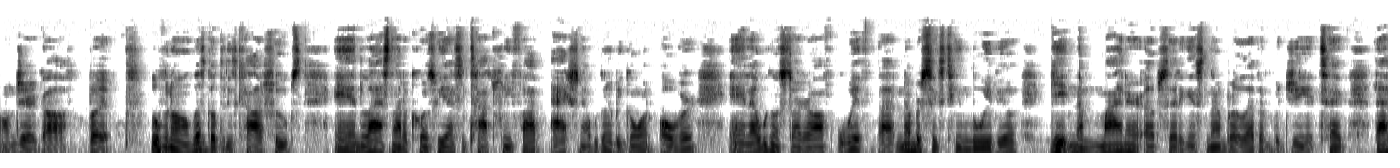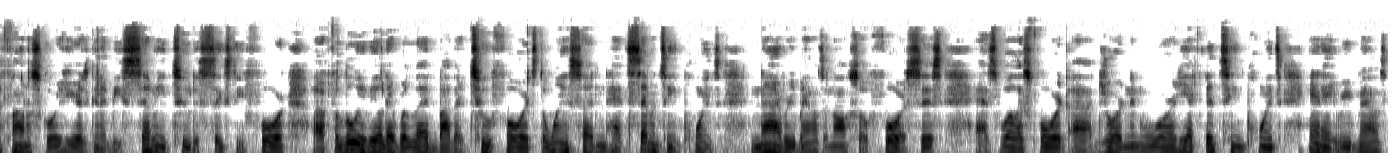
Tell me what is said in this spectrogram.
on Jared Goff. But moving on, let's go through these college hoops. And last night, of course, we had some top 25 action that we're going to be going over. And uh, we're going to start it off with uh, number 16 Louisville getting a minor upset against number 11 Virginia Tech. That final score here is going to be 72 to 64. Uh, for Louisville, they were led by their two forwards. Dwayne Sutton had 17 points, 9 rebounds, and also 4 assists, as well as forward uh, Jordan Nwora. He had 15 points and 8 rebounds.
